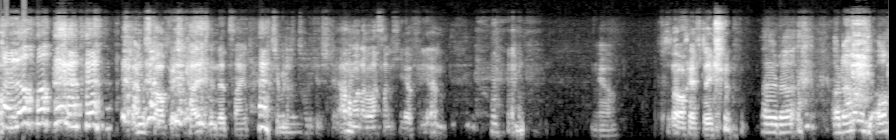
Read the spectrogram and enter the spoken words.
Hallo? Allem, es war auch recht kalt in der Zeit. Ich habe mir gedacht, soll ich jetzt sterben oder was soll ich hier erfrieren? ja, das war auch heftig. Alter. Aber da habe ich auch,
